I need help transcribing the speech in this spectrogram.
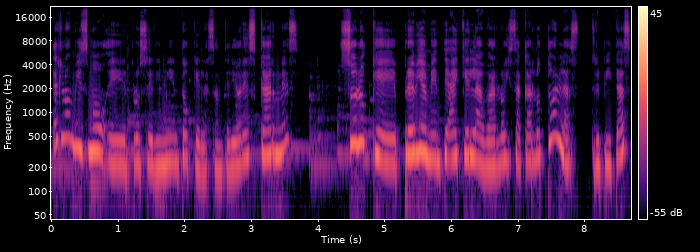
Es lo mismo el procedimiento que las anteriores carnes, Solo que previamente hay que lavarlo y sacarlo todas las tripitas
